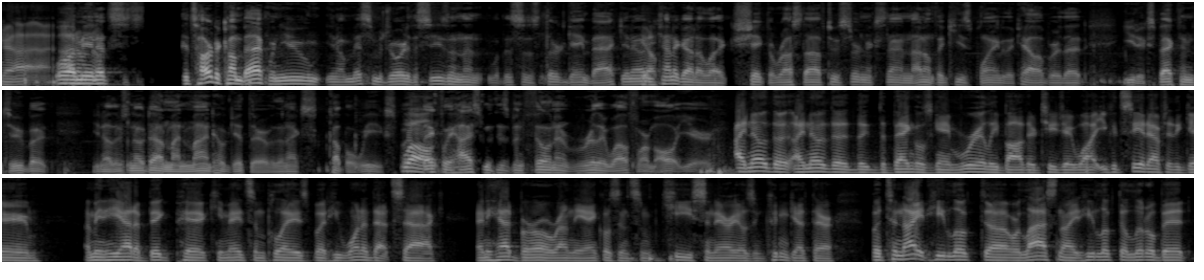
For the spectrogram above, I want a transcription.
Uh, well, I, I mean, know. it's it's hard to come back when you you know miss a majority of the season. Then well, this is third game back. You know, yep. you kind of got to like shake the rust off to a certain extent. I don't think he's playing to the caliber that you'd expect him to, but you know, there's no doubt in my mind he'll get there over the next couple of weeks. But well, thankfully, Highsmith has been filling in really well for him all year. I know the I know the the, the Bengals game really bothered T.J. Watt. You could see it after the game. I mean, he had a big pick, he made some plays, but he wanted that sack and he had Burrow around the ankles in some key scenarios and couldn't get there. But tonight he looked, uh, or last night he looked a little bit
